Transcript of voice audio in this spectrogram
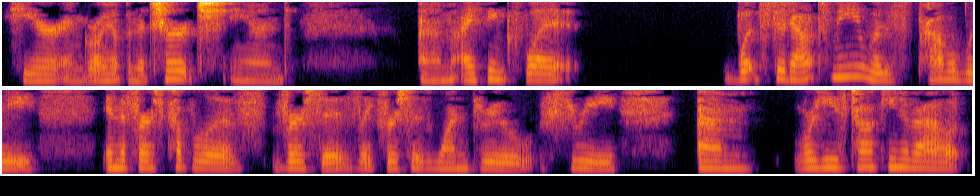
here and growing up in the church. And um, I think what what stood out to me was probably in the first couple of verses, like verses one through three, um, where he's talking about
